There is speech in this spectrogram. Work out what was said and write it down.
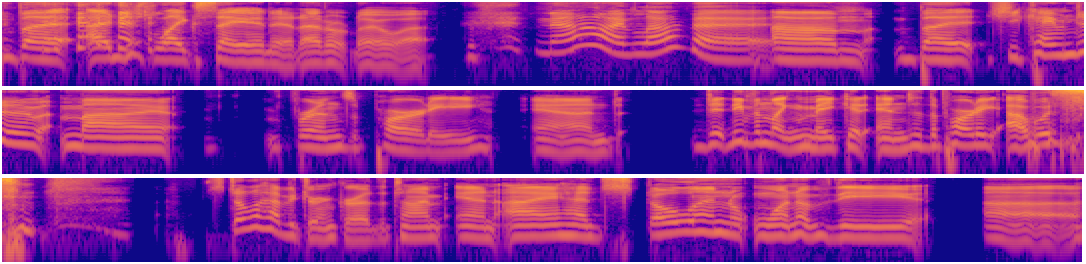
but I just like saying it. I don't know why. no, I love it. Um, but she came to my friend's party and didn't even like make it into the party. I was still a heavy drinker at the time, and I had stolen one of the uh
